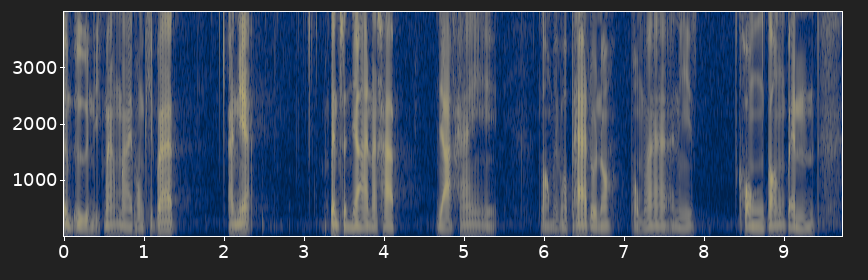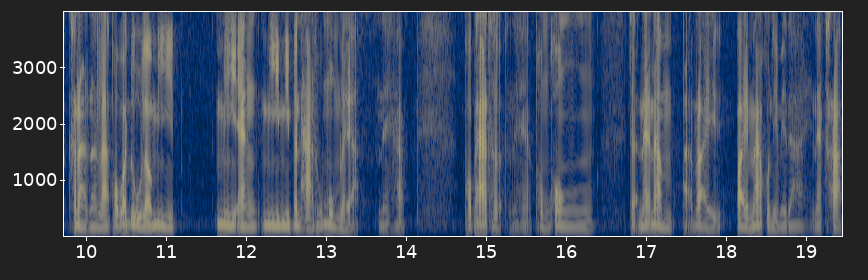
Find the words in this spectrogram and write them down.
อื่นๆอีกมากมาย ผมคิดว่าอันเนี้ยเป็นสัญญาณนะครับ อยากให้ลองไปพบแพทย์ดูเนาะผมว่าอันนี้คงต้องเป็นขนาดนั้นล้วเพราะว่าดูแล้วมีมีแองมีมีปัญหาทุกมุมเลยอะนะครับพอแพทย์เถอะนะฮะผมคงจะแนะนำอะไรไปมากกว่านี้ไม่ได้นะครับ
